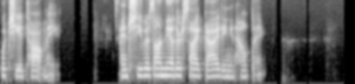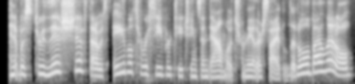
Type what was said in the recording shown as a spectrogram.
what she had taught me. And she was on the other side guiding and helping. And it was through this shift that I was able to receive her teachings and downloads from the other side little by little.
